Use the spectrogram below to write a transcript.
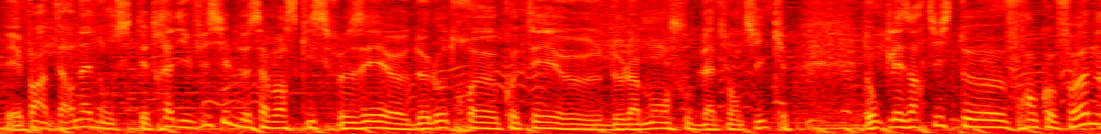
Il n'y avait pas Internet, donc c'était très difficile de savoir ce qui se faisait euh, de l'autre côté de la Manche ou de l'Atlantique. Donc les artistes francophones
